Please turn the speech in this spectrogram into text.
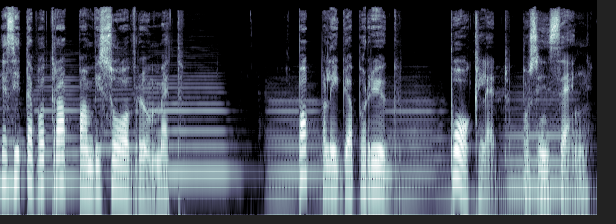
Jag sitter på trappan vid sovrummet. Pappa ligger på rygg, påklädd på sin säng.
